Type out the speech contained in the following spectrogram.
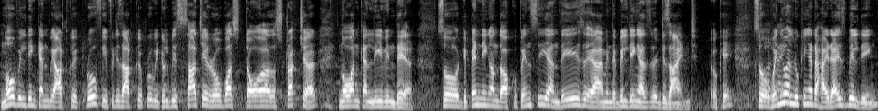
no building can be earthquake proof. If it is earthquake proof, it will be such a robust uh, structure, no one can live in there. So depending on the occupancy and these, I mean the building as designed. Okay. So All when you are looking at a high-rise building,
